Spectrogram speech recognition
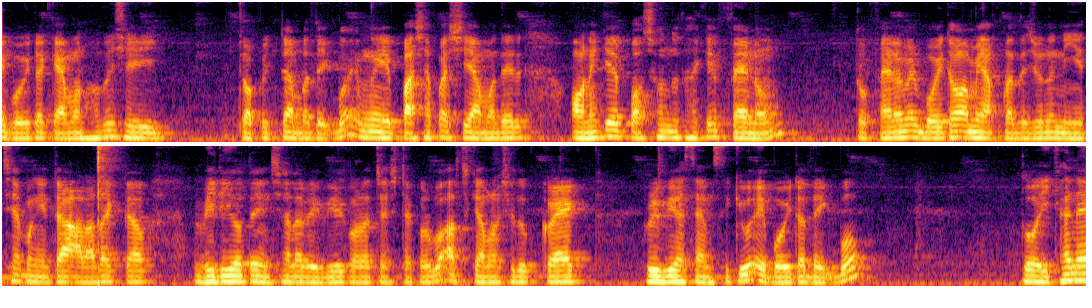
এই বইটা কেমন হবে সেই টপিকটা আমরা দেখব এবং এর পাশাপাশি আমাদের অনেকের পছন্দ থাকে ফ্যানম। তো ফ্যানমের বইটাও আমি আপনাদের জন্য নিয়েছি এবং এটা আলাদা একটা ভিডিওতে ইনশাল্লাহ রিভিউ করার চেষ্টা করব। আজকে আমরা শুধু ক্র্যাক, প্রিভিয়াস এমসিকিউ এই বইটা দেখব। তো এখানে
